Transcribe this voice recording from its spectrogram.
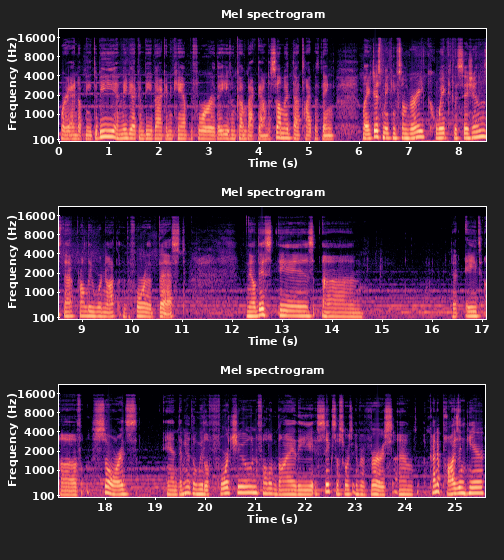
where I end up need to be, and maybe I can be back in the camp before they even come back down the summit, that type of thing. Like just making some very quick decisions that probably were not for the best. Now this is um, the Eight of Swords And then we have the Wheel of Fortune, followed by the Six of Swords in reverse. I'm kind of pausing here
